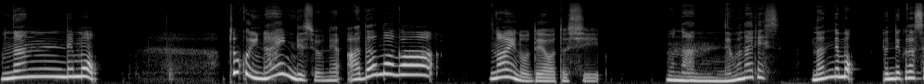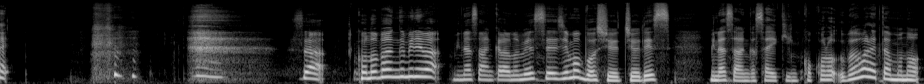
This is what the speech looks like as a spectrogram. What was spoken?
何でも。特にないんですよね。あだ名がないので、私。もう何でもないです。何でも呼んでください。さあ、この番組では皆さんからのメッセージも募集中です。皆さんが最近心奪われたもの、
